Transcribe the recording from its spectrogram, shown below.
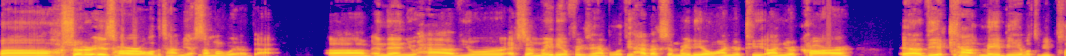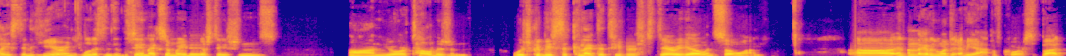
Uh, Shudder is hard all the time. Yes, I'm aware of that. Um, and then you have your XM radio, for example. If you have XM radio on your t- on your car, uh, the account may be able to be placed in here, and you can listen to the same XM radio stations on your television, which could be connected to your stereo and so on. Uh, and I'm not going to go into every app, of course, but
